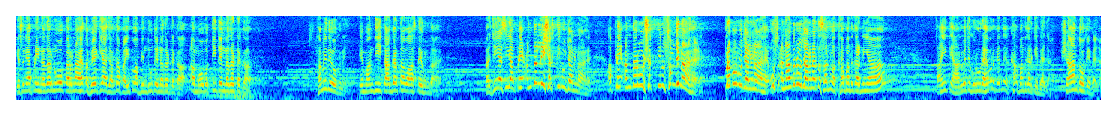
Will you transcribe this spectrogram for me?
ਕਿਸ ਨੇ ਆਪਣੀ ਨਜ਼ਰ ਨੂੰ ਉਹ ਕਰਨਾ ਹੈ ਤਾਂ ਫੇਰ ਕਿਹਾ ਜਾਂਦਾ, ਭਾਈ ਤੂੰ ਆ ਬਿੰਦੂ ਤੇ ਨਜ਼ਰ ਟਿਕਾ, ਆ ਮੋਮਬੱਤੀ ਤੇ ਨਜ਼ਰ ਟਿਕਾ। ਸਮਝਦੇ ਹੋ ਕਿ ਨਹੀਂ? ਇਹ ਮਨ ਦੀ ਇਕਾਗਰਤਾ ਵਾਸਤੇ ਹੁੰਦਾ ਹੈ। ਪਰ ਜੇ ਅਸੀਂ ਆਪਣੇ ਅੰਦਰਲੀ ਸ਼ਕਤੀ ਨੂੰ ਜਾਣਨਾ ਹੈ, ਆਪਣੇ ਅੰਦਰ ਉਹ ਸ਼ਕਤੀ ਨੂੰ ਸਮਝਣਾ ਹੈ, ਪ੍ਰਭੂ ਨੂੰ ਜਾਣਨਾ ਹੈ, ਉਸ ਆਨੰਦ ਨੂੰ ਜਾਣਨਾ ਤਾਂ ਸਾਨੂੰ ਅੱਖਾਂ ਬੰਦ ਕਰਨੀਆਂ। ਤਾਂ ਹੀ ਧਿਆਨ ਵਿੱਚ ਗੁਰੂ ਰਹਿਬਰ ਕਹਿੰਦੇ, ਅੱਖਾਂ ਬੰਦ ਕਰਕੇ ਬਹਿ ਜਾ, ਸ਼ਾਂਤ ਹੋ ਕੇ ਬਹਿ ਜਾ।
